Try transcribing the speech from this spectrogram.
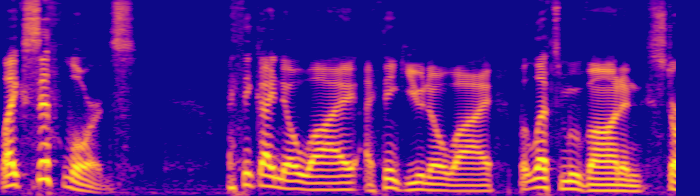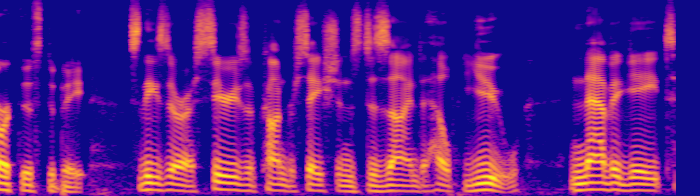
like Sith Lords? I think I know why. I think you know why. But let's move on and start this debate. So these are a series of conversations designed to help you navigate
